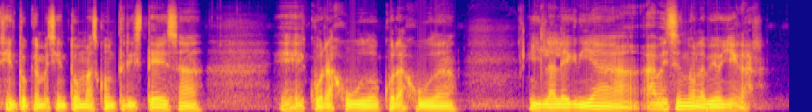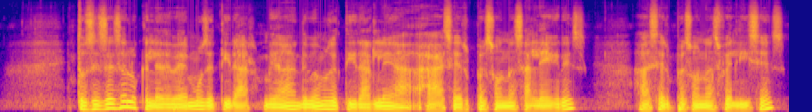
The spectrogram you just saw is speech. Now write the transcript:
Siento que me siento más con tristeza, eh, corajudo, corajuda. Y la alegría a veces no la veo llegar. Entonces eso es lo que le debemos de tirar. Debemos de tirarle a, a, ser personas alegres, a ser personas felices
